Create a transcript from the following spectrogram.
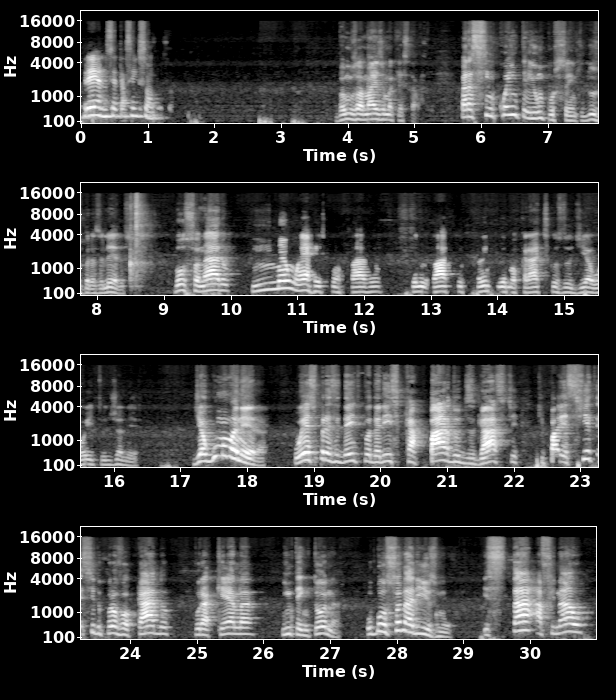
Breno, você está sem som. Vamos a mais uma questão. Para 51% dos brasileiros, Bolsonaro não é responsável pelos atos antidemocráticos do dia 8 de janeiro. De alguma maneira, o ex-presidente poderia escapar do desgaste que parecia ter sido provocado por aquela intentona? O bolsonarismo está, afinal,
